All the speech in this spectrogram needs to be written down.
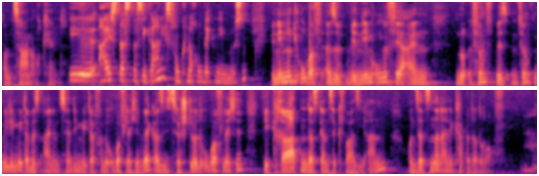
beim Zahn auch kennt. Äh, heißt das, dass Sie gar nichts vom Knochen wegnehmen müssen? Wir nehmen nur die Oberfläche, also wir nehmen ungefähr einen nur fünf bis fünf Millimeter bis einem Zentimeter von der Oberfläche weg, also die zerstörte Oberfläche. Wir graten das Ganze quasi an und setzen dann eine Kappe da drauf. Aha.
